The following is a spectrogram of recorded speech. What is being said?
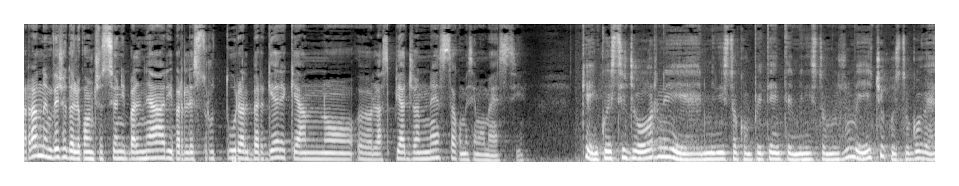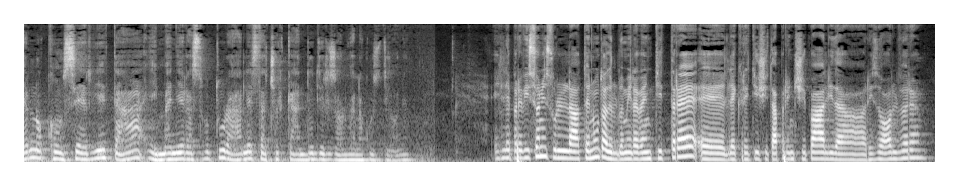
Parlando invece delle concessioni balneari per le strutture alberghiere che hanno eh, la spiaggia annessa, come siamo messi? Che in questi giorni il ministro competente, il ministro Musumeci, questo governo con serietà e in maniera strutturale sta cercando di risolvere la questione. E le previsioni sulla tenuta del 2023 e le criticità principali da risolvere?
